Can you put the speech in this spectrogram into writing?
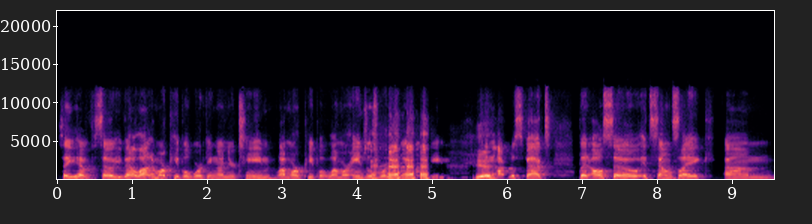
so you have so you've got a lot more people working on your team a lot more people a lot more angels working on your team yeah. in that respect but also it sounds like um,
